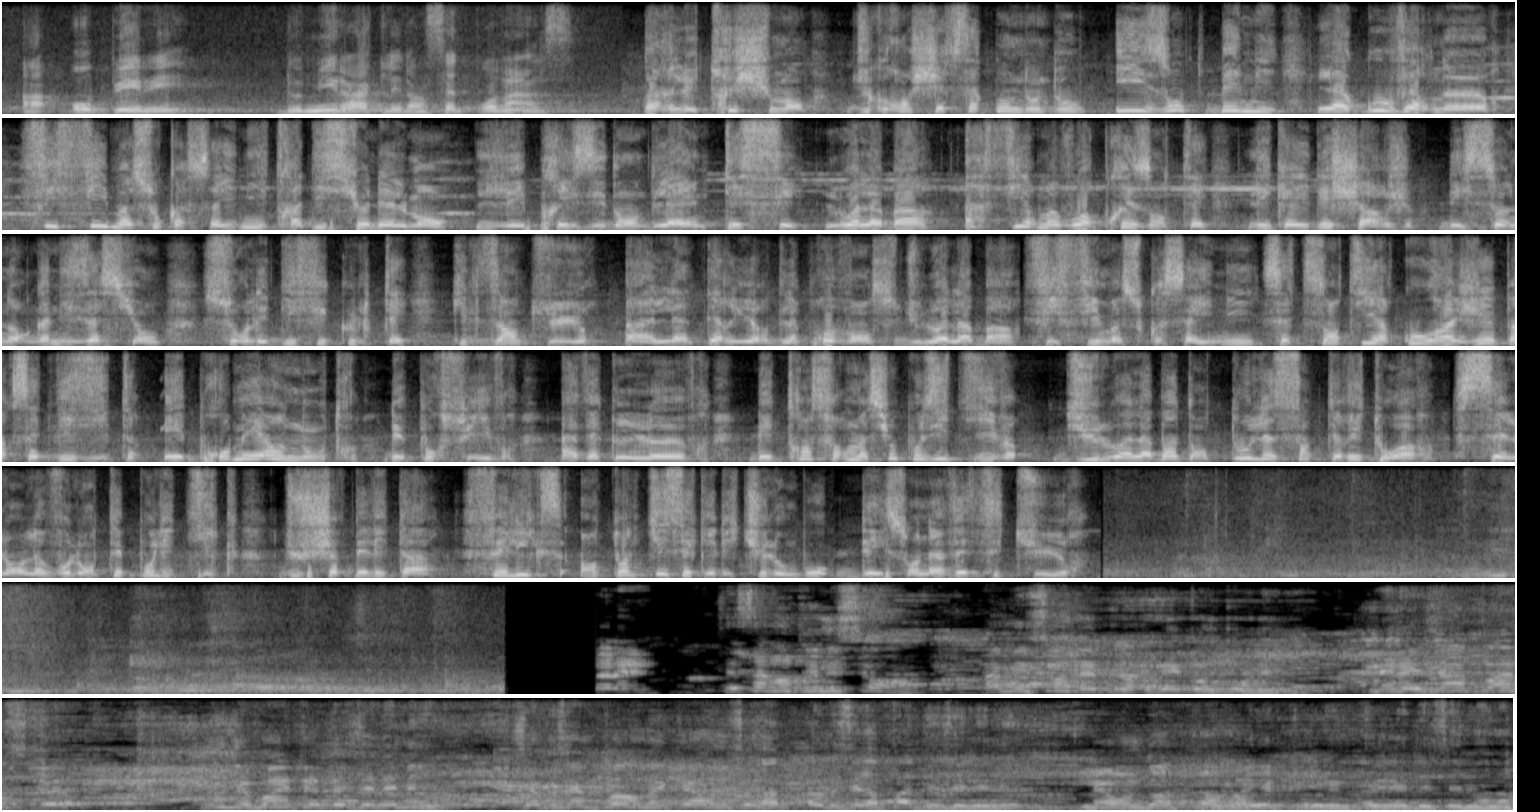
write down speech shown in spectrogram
à opérer de miracles dans cette province par le truchement du grand chef Sakondundu, ils ont béni la gouverneure Fifi Masuka Saini traditionnellement. Les présidents de la NTC, Lualaba, affirment avoir présenté les cahiers des charges de son organisation sur les difficultés qu'ils endurent à l'intérieur de la province du Lualaba. Fifi Masuka Saini s'est senti encouragé par cette visite et promet en outre de poursuivre avec l'œuvre des transformations positives du Lualaba dans tous les cinq territoires, selon la volonté politique du chef de l'État, Félix Antoine Tshisekedi Chilombo dès son investiture. C'est ça notre mission, la mission de, contrôler. Mais les gens pensent que nous devons être des ennemis. Je vous informe qu'on ne, on ne sera pas des ennemis, mais on doit travailler pour l'intérêt de ces gens-là.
